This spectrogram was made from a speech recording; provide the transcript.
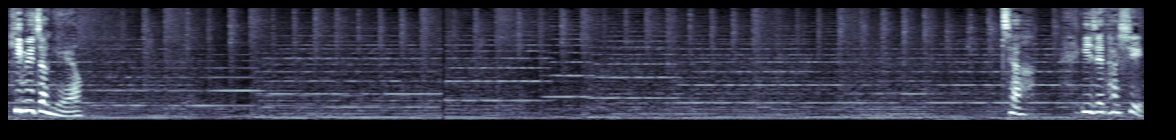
김유정이에요. 자, 이제 다시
